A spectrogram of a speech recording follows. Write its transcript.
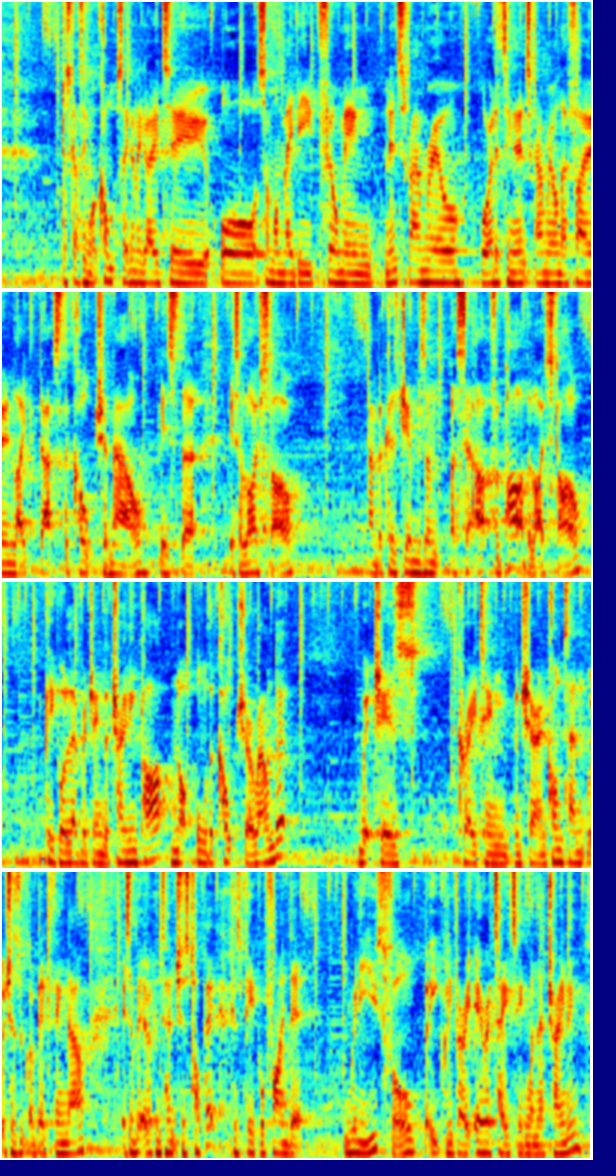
discussing what comps they're going to go to, or someone maybe filming an Instagram reel or editing an Instagram reel on their phone. Like that's the culture now. Is that it's a lifestyle, and because gyms are- set up for part of the lifestyle, people are leveraging the training part, not all the culture around it, which is creating and sharing content, which is a big thing now. It's a bit of a contentious topic because people find it really useful, but equally very irritating when they're training.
